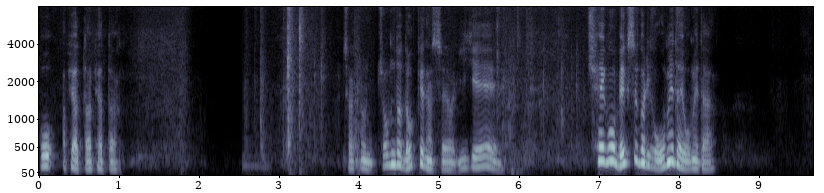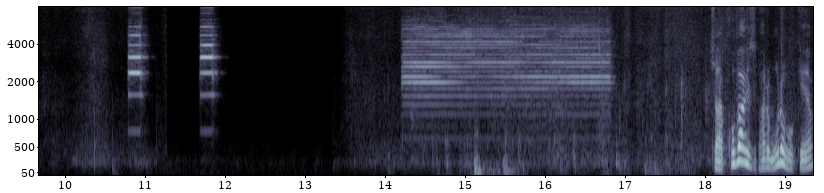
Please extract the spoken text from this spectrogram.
오, 앞에 왔다, 앞에 왔다. 자, 좀, 좀더 높게 놨어요. 이게 최고 맥스 거리가 5m에 5m. 자, 고박에서 바로 물어볼게요.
